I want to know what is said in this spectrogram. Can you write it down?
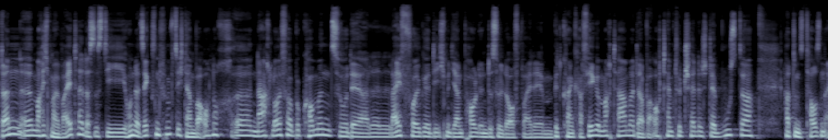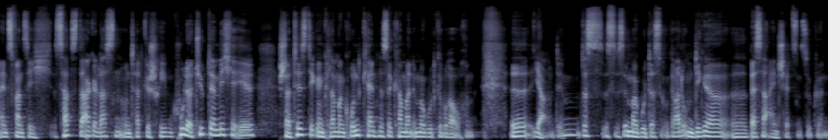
Dann äh, mache ich mal weiter. Das ist die 156. Da haben wir auch noch äh, Nachläufer bekommen zu der Live-Folge, die ich mit Jan Paul in Düsseldorf bei dem Bitcoin Café gemacht habe. Da war auch Time to Challenge. Der Booster hat uns 1021 Satz dagelassen und hat geschrieben, cooler Typ der Michael. Statistik in Klammern Grundkenntnisse kann man immer gut gebrauchen. Äh, ja, dem, das ist, ist immer gut, das gerade um Dinge äh, besser einschätzen zu können.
